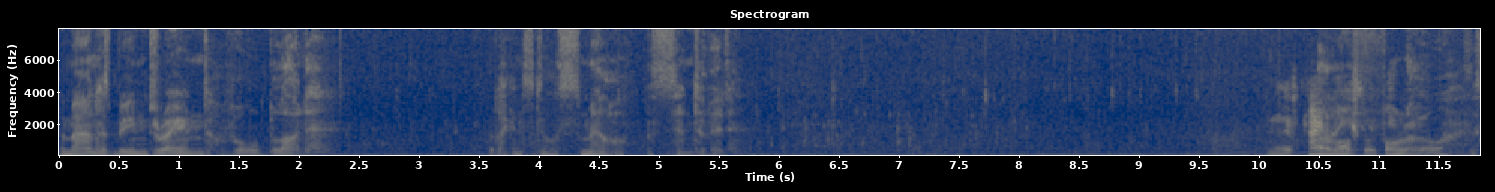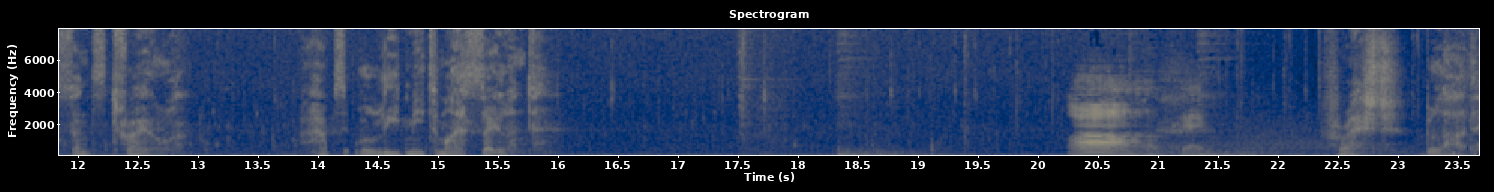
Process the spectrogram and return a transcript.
The man has been drained of all blood. But I can still smell the scent of it. I mean, there's kind of I also a follow trail. the scent's trail. Perhaps it will lead me to my assailant. Ah, okay. Fresh blood.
